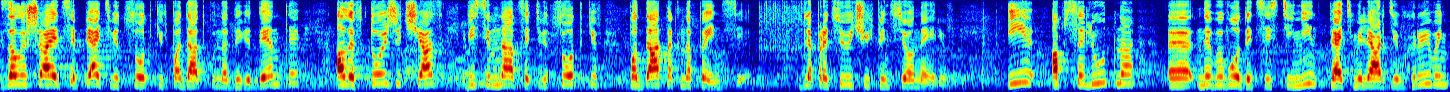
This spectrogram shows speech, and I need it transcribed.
Залишається 5% податку на дивіденди, але в той же час 18% податок на пенсії для працюючих пенсіонерів. І абсолютно е, не виводиться з тіні 5 мільярдів гривень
